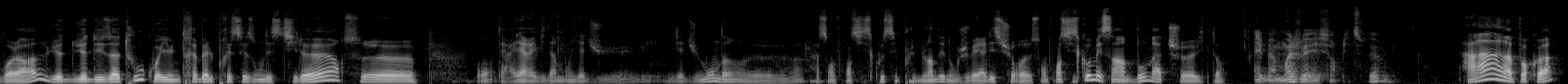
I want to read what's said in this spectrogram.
voilà, il y, a- il y a des atouts, quoi. Il y a une très belle pré-saison des Steelers. bon, derrière, évidemment, il y a du, il y a du monde. hein, à San Francisco, c'est plus blindé, donc je vais aller sur San Francisco, mais c'est un beau match, Victor. Eh ben moi, je vais aller sur Pittsburgh. Ah, pourquoi?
